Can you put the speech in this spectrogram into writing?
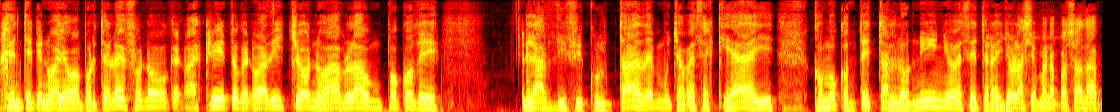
gente que nos ha llamado por teléfono, que nos ha escrito, que nos ha dicho, nos ha hablado un poco de las dificultades muchas veces que hay, cómo contestan los niños, etcétera. Y yo la semana pasada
